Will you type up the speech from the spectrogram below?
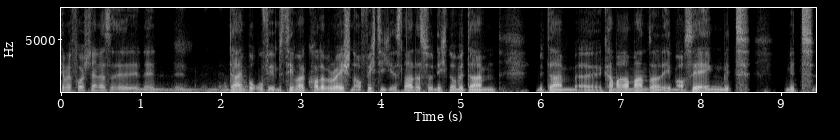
Ich kann mir vorstellen, dass äh, in, in, in, deinem Beruf eben das Thema Collaboration auch wichtig ist, ne? dass du nicht nur mit deinem, mit deinem äh, Kameramann, sondern eben auch sehr eng mit, mit,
